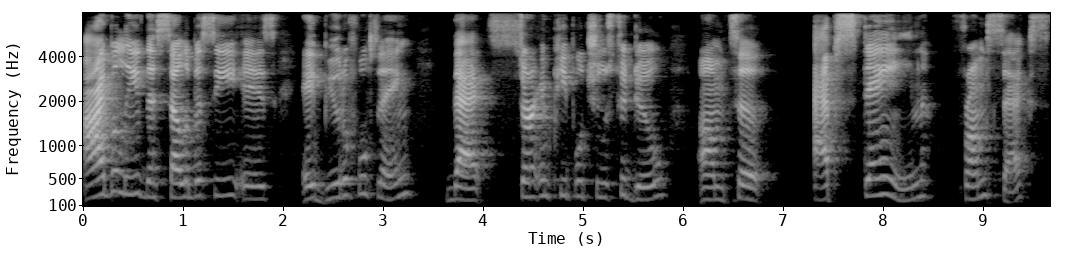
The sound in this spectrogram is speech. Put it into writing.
I believe that celibacy is a beautiful thing that certain people choose to do um, to abstain from sex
